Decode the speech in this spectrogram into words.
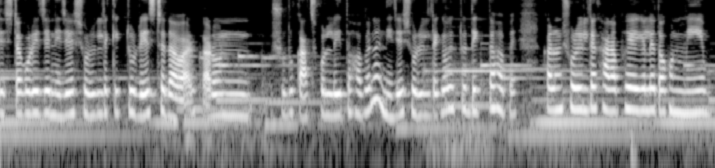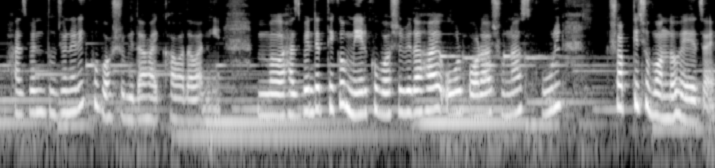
চেষ্টা করি যে নিজের শরীরটাকে একটু রেস্ট দেওয়ার। কারণ শুধু কাজ করলেই তো হবে না, নিজের শরীরটাকেও একটু দেখতে হবে। কারণ শরীরটা খারাপ হয়ে গেলে তখন মেয়ে হাজব্যান্ড দুজনেরই খুব অসুবিধা হয় খাওয়া দাওয়া নিয়ে হাজব্যান্ডের থেকেও মেয়ের খুব অসুবিধা হয়, ওর পড়াশোনা, স্কুল সব কিছু বন্ধ হয়ে যায়।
